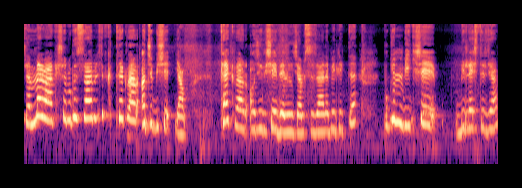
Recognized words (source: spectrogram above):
Hepinize merhaba arkadaşlar. Bugün sizlerle birlikte tekrar acı bir şey ya tekrar acı bir şey deneyeceğim sizlerle birlikte. Bugün bir iki şey birleştireceğim.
